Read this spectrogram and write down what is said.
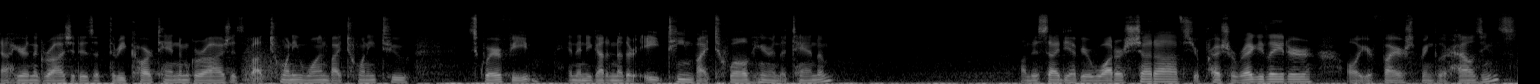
Now here in the garage, it is a three car tandem garage. It's about 21 by 22 square feet. And then you got another 18 by 12 here in the tandem. On this side, you have your water shutoffs, your pressure regulator, all your fire sprinkler housings.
